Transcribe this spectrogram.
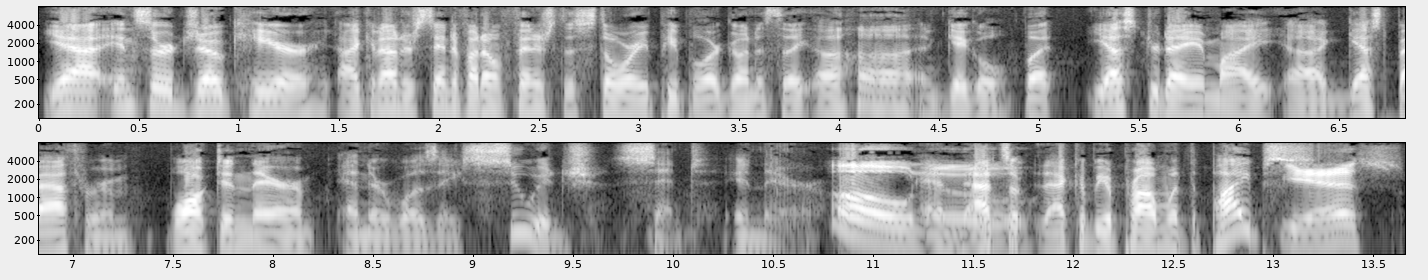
Yeah, insert joke here. I can understand if I don't finish the story, people are going to say, uh huh" and giggle. But yesterday in my uh, guest bathroom, walked in there, and there was a sewage scent in there. Oh no! And that's a, that could be a problem with the pipes. yes.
